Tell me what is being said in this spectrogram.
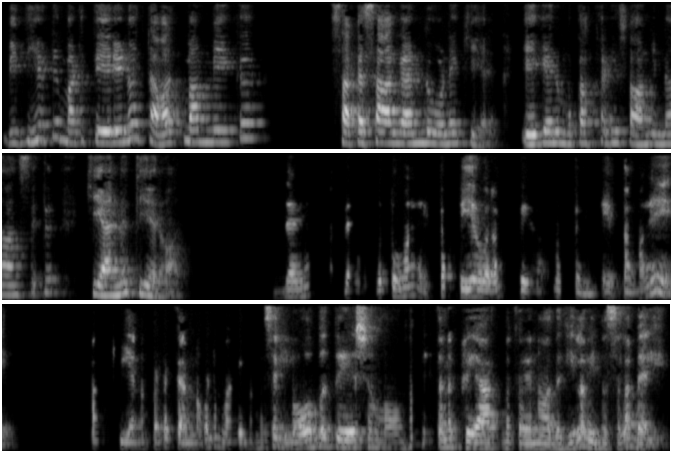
විදිහට මට තේරෙනවා තවත් මම මේක සකසා ගන්න ඕනේ කියලා. ඒ ගැන මොකක් හරි ස්වාමීන් වහන්සේට කියන්න තියනවා. දැන් දැන් ඔබතුමා එක පියවරක් ක්‍රියාත්මක කරනවා. ඒ තමයි කියනකොට කරනකොට මගේ මනසේ ලෝභ දේශ මොහ මෙතන ක්‍රියාත්මක වෙනවද කියලා විමසලා බැලීම.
